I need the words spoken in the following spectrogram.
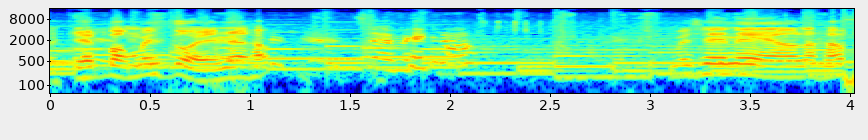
อาเกตบอกไม่สวยนะครับ สวยไหมครับ ไม่ใช่แนวนะครับ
